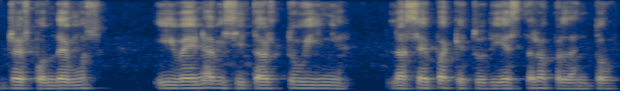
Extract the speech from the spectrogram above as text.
Respondemos, y ven a visitar tu viña, la cepa que tu diestra plantó.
